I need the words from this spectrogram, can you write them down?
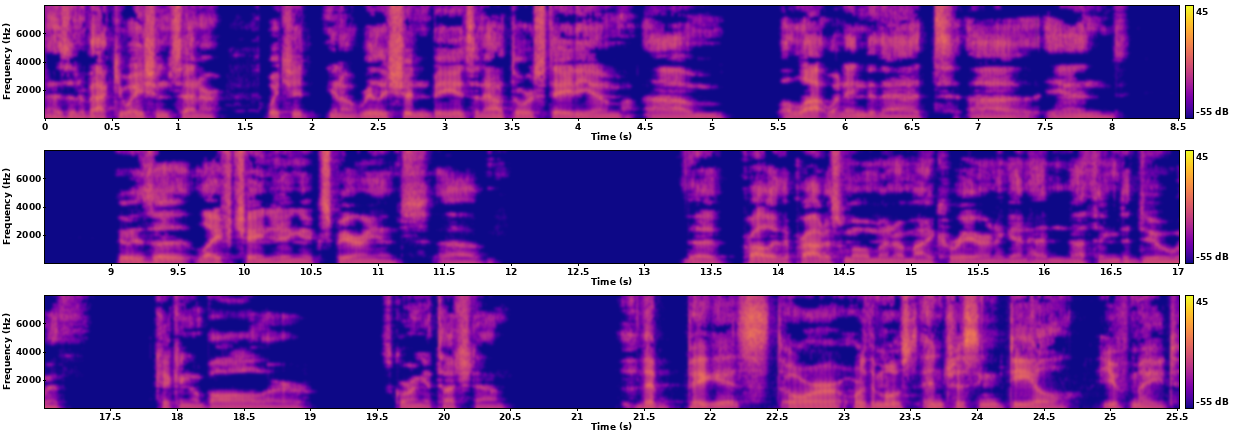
as an evacuation center, which it, you know, really shouldn't be. It's an outdoor stadium. Um, a lot went into that. Uh, and it was a life changing experience. Uh, the probably the proudest moment of my career, and again had nothing to do with kicking a ball or scoring a touchdown. The biggest or or the most interesting deal you've made?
